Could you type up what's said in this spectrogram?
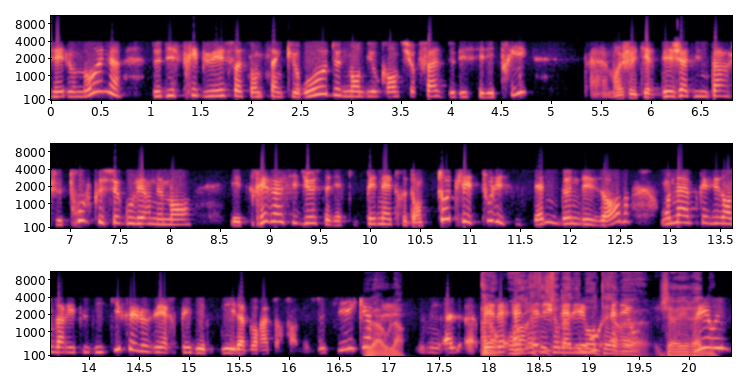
fait l'aumône de distribuer 65 euros, de demander aux grandes surfaces de baisser les prix. Euh, moi, je veux dire, déjà, d'une part, je trouve que ce gouvernement est très insidieux, c'est-à-dire qu'il pénètre dans toutes les, tous les systèmes, donne des ordres. On a un président de la République qui fait le VRP des, des laboratoires pharmaceutiques. Oula, oula. Mais elle, Alors, elle, on va elle, rester sur l'alimentaire, chère Oui, oui.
